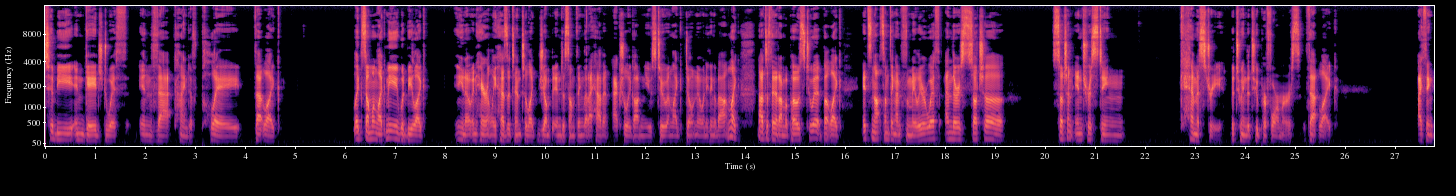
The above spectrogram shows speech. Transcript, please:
to be engaged with in that kind of play that like like someone like me would be like you know inherently hesitant to like jump into something that i haven't actually gotten used to and like don't know anything about. And like not to say that i'm opposed to it but like it's not something i'm familiar with. And there's such a such an interesting chemistry between the two performers that like i think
